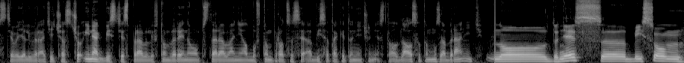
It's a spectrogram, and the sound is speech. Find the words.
ste vedeli vrátiť čas, čo inak by ste spravili v tom verejnom obstarávaní alebo v tom procese, aby sa takéto niečo nestalo? Dalo sa tomu zabrániť? No dnes e, by som,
